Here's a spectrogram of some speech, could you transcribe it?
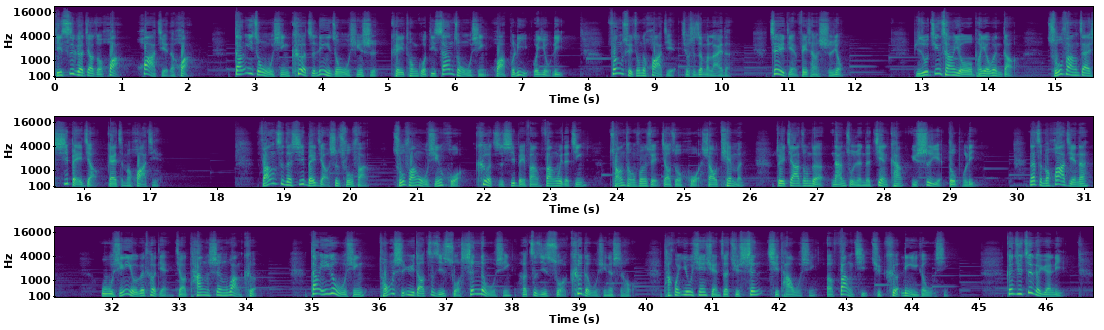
第四个叫做化，化解的化。当一种五行克制另一种五行时，可以通过第三种五行化不利为有利。风水中的化解就是这么来的，这一点非常实用。比如，经常有朋友问到，厨房在西北角该怎么化解？房子的西北角是厨房，厨房五行火克制西北方方位的金，传统风水叫做火烧天门，对家中的男主人的健康与事业都不利。那怎么化解呢？五行有个特点叫汤生旺克，当一个五行同时遇到自己所生的五行和自己所克的五行的时候，他会优先选择去生其他五行，而放弃去克另一个五行。根据这个原理，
